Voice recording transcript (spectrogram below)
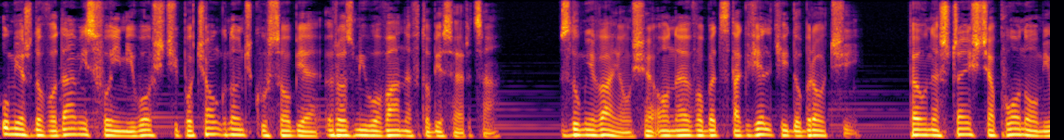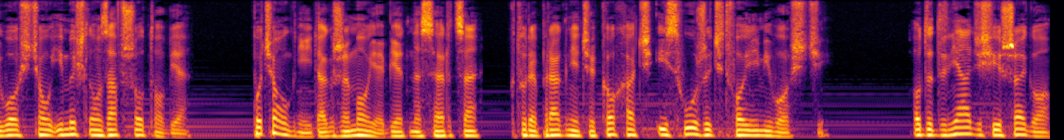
umiesz dowodami swojej miłości pociągnąć ku sobie rozmiłowane w Tobie serca. Zdumiewają się one wobec tak wielkiej dobroci, pełne szczęścia płoną miłością i myślą zawsze o Tobie. Pociągnij także moje biedne serce, które pragnie Cię kochać i służyć Twojej miłości. Od dnia dzisiejszego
